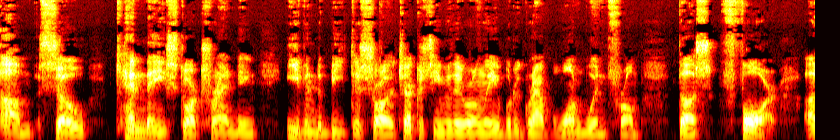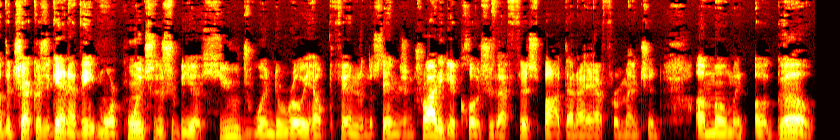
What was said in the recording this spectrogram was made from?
Um, so can they start trending even to beat the Charlotte Checkers team who they were only able to grab one win from thus far? Uh, the Checkers again have eight more points, so this would be a huge win to really help the fans in the standings and try to get closer to that fifth spot that I aforementioned a moment ago.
